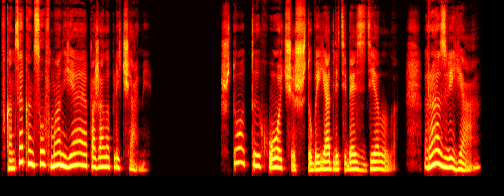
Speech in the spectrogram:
В конце концов Маньяя пожала плечами. «Что ты хочешь, чтобы я для тебя сделала? Разве я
